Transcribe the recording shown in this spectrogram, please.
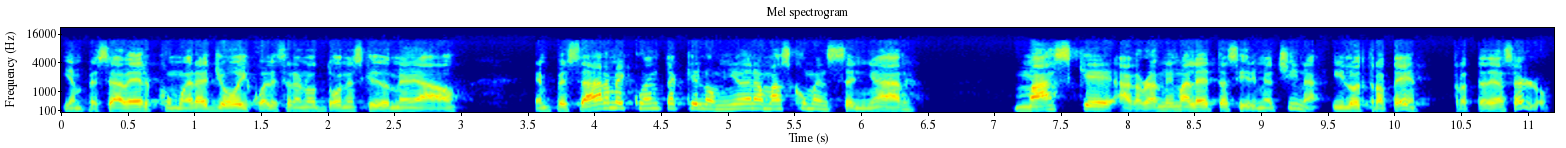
y empecé a ver cómo era yo y cuáles eran los dones que Dios me había dado, empecé a darme cuenta que lo mío era más como enseñar, más que agarrar mis maletas y irme a China. Y lo traté, traté de hacerlo.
